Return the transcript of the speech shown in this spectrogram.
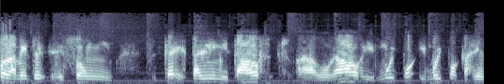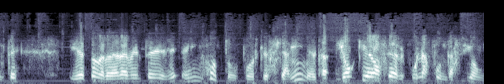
solamente eh, son están limitados a abogados y muy y muy poca gente y esto verdaderamente es, injusto porque si a mí me, yo quiero hacer una fundación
